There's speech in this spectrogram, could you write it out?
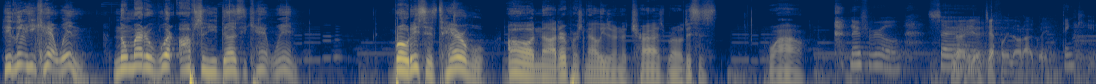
He literally he can't win. No matter what option he does, he can't win. Bro, this is terrible. Oh nah, their personalities are in the trash, bro. This is wow. No, for real. So. No, you're definitely not ugly. Thank you.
